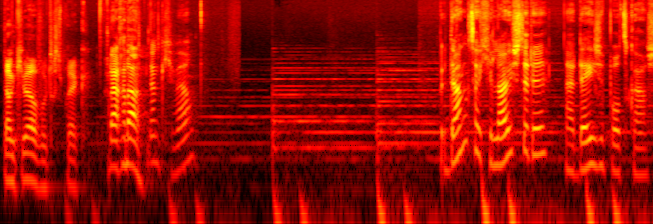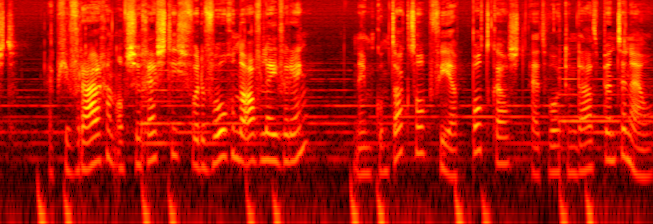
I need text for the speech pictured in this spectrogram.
Dankjewel voor het gesprek. Graag gedaan. Dankjewel. Bedankt dat je luisterde naar deze podcast. Heb je vragen of suggesties voor de volgende aflevering? Neem contact op via podcast.woordendaad.nl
